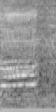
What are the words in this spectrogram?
song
